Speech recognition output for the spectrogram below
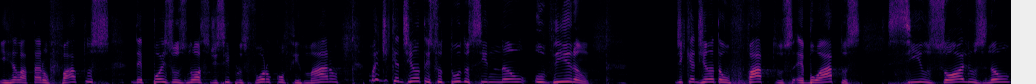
e relataram fatos, depois os nossos discípulos foram, confirmaram, mas de que adianta isso tudo se não o viram? De que adiantam fatos, é, boatos, se os olhos não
